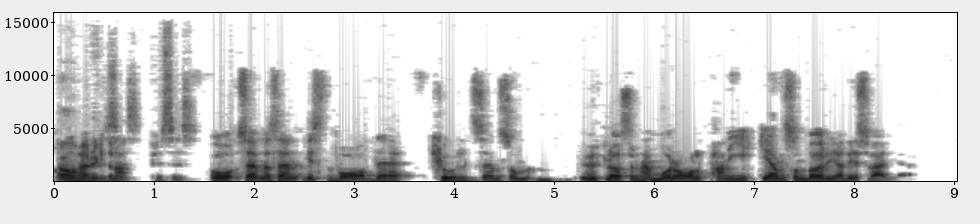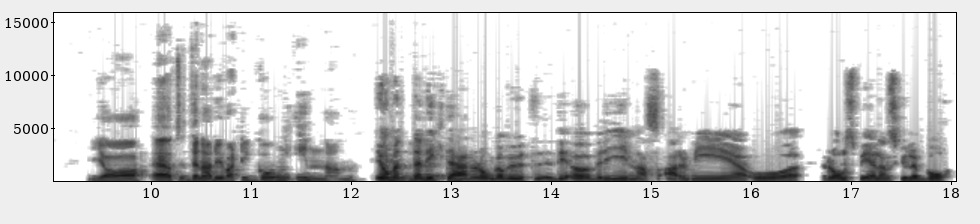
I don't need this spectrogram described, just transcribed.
om de här ryktena? Precis, precis. Och sen, men sen, visst var det Kult sen som utlöste den här moralpaniken som började i Sverige? Ja, att den hade ju varit igång innan. Jo men den riktiga här när de gav ut Det övergivnas armé och rollspelen skulle bort eh,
